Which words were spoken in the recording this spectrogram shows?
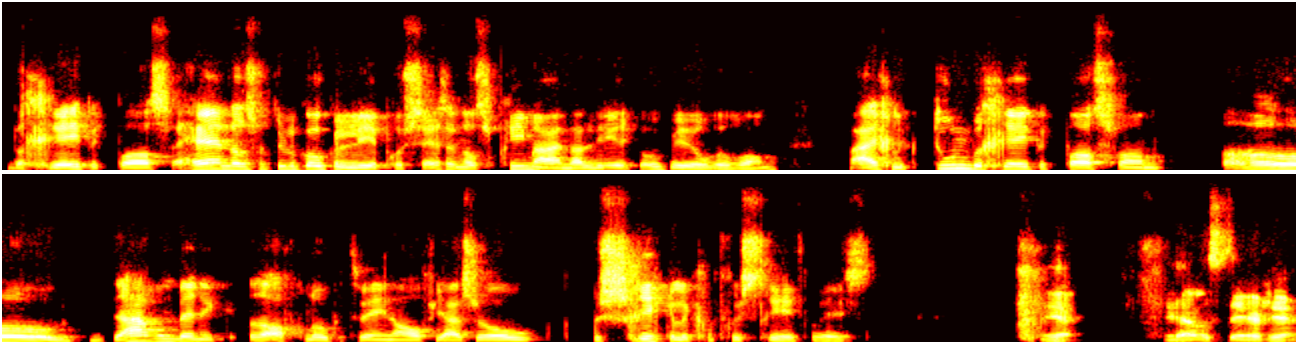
begreep ik pas. Hè, en dat is natuurlijk ook een leerproces en dat is prima en daar leer ik ook weer heel veel van. Maar eigenlijk toen begreep ik pas van, oh, daarom ben ik de afgelopen 2,5 jaar zo verschrikkelijk gefrustreerd geweest. Ja, ja wat erg, hè?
